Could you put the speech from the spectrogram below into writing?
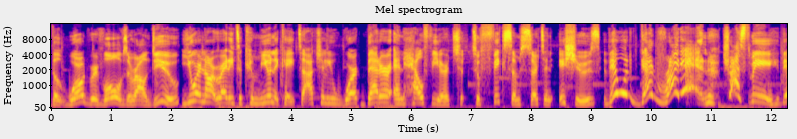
the world revolves around you, you are not ready to communicate, to actually work better and healthier to, to fix some certain issues, they would get right in. Trust me, they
